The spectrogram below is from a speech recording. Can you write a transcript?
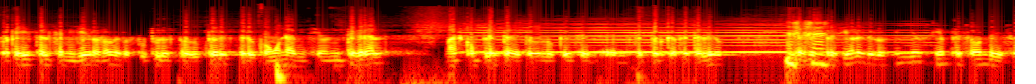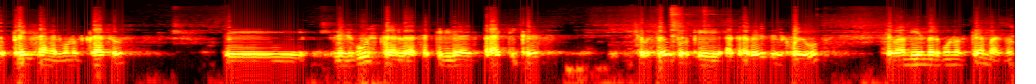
porque ahí está el semillero ¿no? de los futuros productores, pero con una visión integral más completa de todo lo que es el, cafetalero. Las expresiones de los niños siempre son de sorpresa en algunos casos, les gustan las actividades prácticas, sobre todo porque a través del juego se van viendo algunos temas, ¿no?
